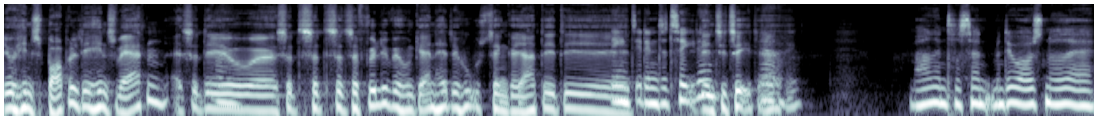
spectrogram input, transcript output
det er jo hendes boble, det er hendes verden. Altså, det er mm. jo, øh, så, så, så, selvfølgelig vil hun gerne have det hus, tænker jeg. Det, det, Det er ens identitet, ikke? identitet, ja. Ja. ikke? Meget interessant, men det var også noget af,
